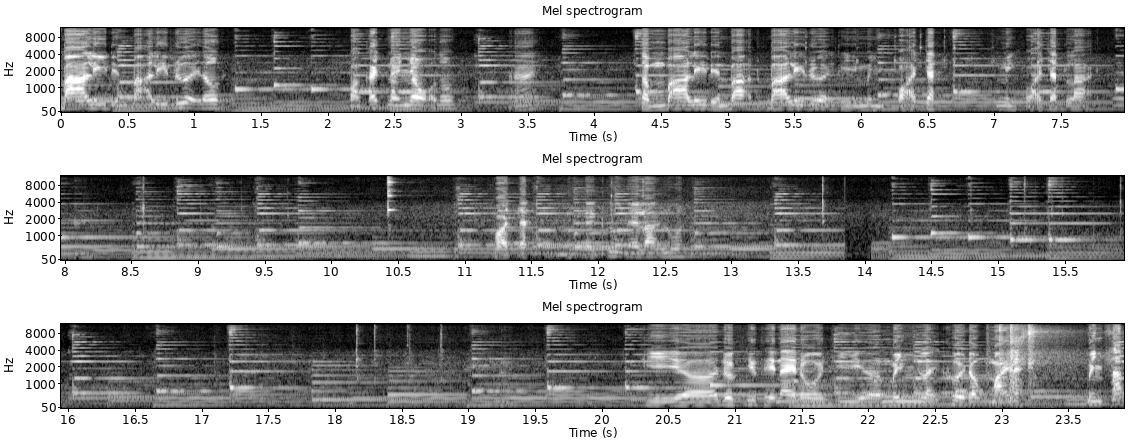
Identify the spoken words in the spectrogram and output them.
3 ly đến 3 ly rưỡi thôi. Khoảng cách nó nhỏ thôi. Đấy. tầm 3 ly đến 3, 3 ly rưỡi thì mình khóa chặt mình khóa chặt lại. Khóa chặt cái cự này lại luôn. Thì ờ, được như thế này rồi thì ờ, mình lại khởi động máy này. Mình tắt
